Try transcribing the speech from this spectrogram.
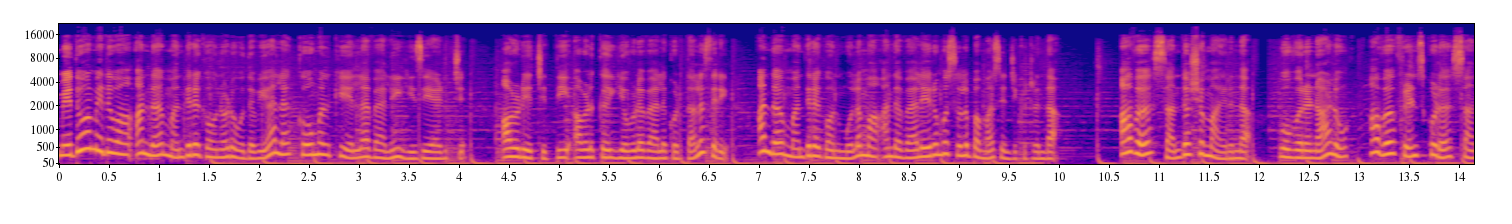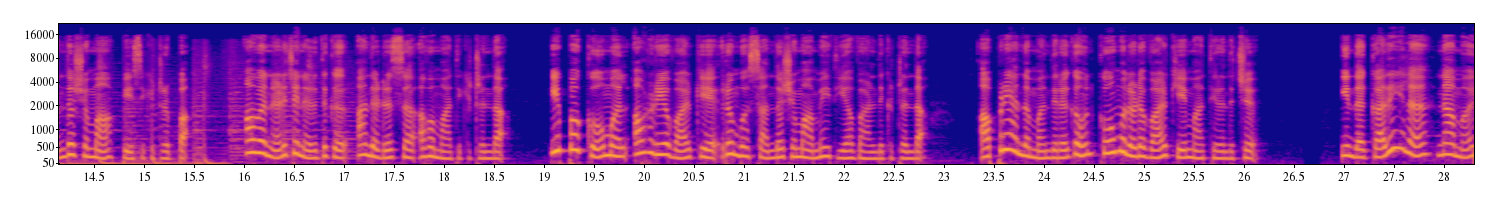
மெதுவா மெதுவா அந்த மந்திர கவுனோட உதவியால கோமலுக்கு எல்லா வேலையும் ஈஸியாயிடுச்சு அவளுடைய சித்தி அவளுக்கு எவ்வளவு வேலை கொடுத்தாலும் சரி அந்த மந்திர கவுன் மூலமா அந்த வேலையை ரொம்ப சுலபமா செஞ்சுக்கிட்டு இருந்தா. அவ சந்தோஷமா இருந்தா. ஒவ்வொரு நாளும் அவ ஃப்ரெண்ட்ஸ் கூட சந்தோஷமா பேசிக்கிட்டு இருப்பா. அவ நினைச்ச நேரத்துக்கு அந்த ட்ரெஸ்ஸ அவ மாத்திக்கிட்டு இருந்தா. இப்போ கோமல் அவளுடைய வாழ்க்கைய ரொம்ப சந்தோஷமா அமைதியா வாழ்ந்துகிட்டு இருந்தா. அப்படி அந்த மந்திர கவுன் கோமலோட வாழ்க்கையை மாத்தி இருந்துச்சு இந்த கதையில நாம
